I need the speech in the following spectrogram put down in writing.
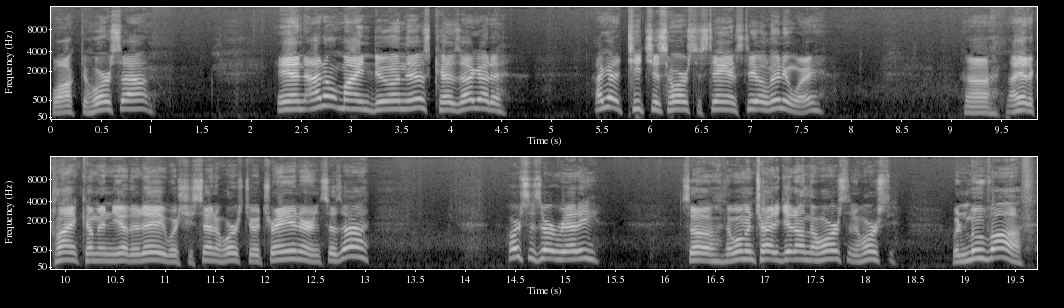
Walk the horse out. And I don't mind doing this because I gotta, I gotta teach this horse to stand still anyway. Uh, I had a client come in the other day where she sent a horse to a trainer and says, ah, horses are ready. So the woman tried to get on the horse and the horse would move off.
